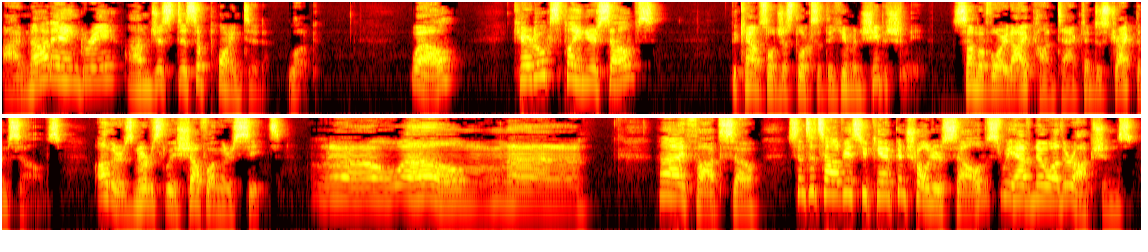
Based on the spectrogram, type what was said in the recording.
I'm not angry, I'm just disappointed look. Well, Care to explain yourselves? The council just looks at the human sheepishly. Some avoid eye contact and distract themselves. Others nervously shuffle in their seats. Oh, well, uh... I thought so. Since it's obvious you can't control yourselves, we have no other options,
